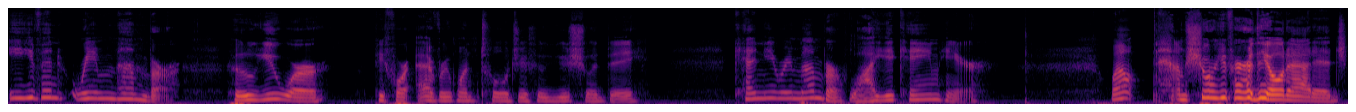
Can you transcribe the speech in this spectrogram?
even remember who you were before everyone told you who you should be? Can you remember why you came here? Well, I'm sure you've heard the old adage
